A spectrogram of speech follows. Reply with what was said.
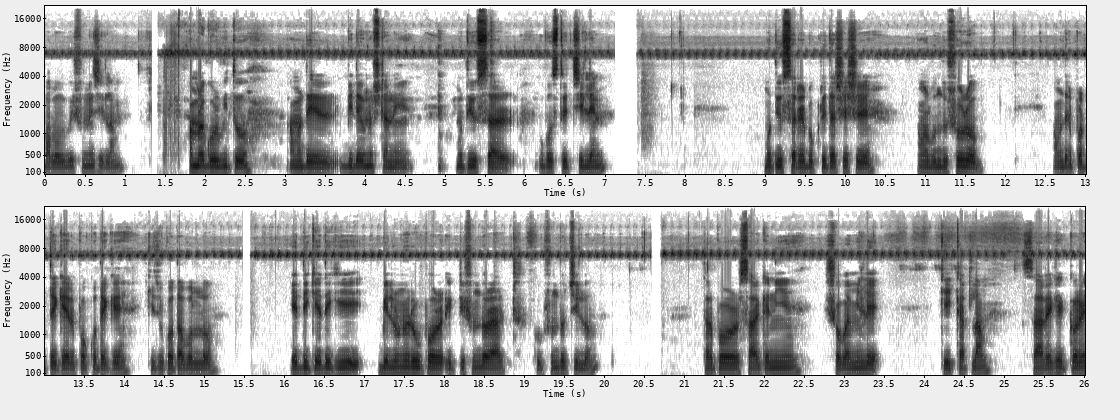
ভালোভাবে শুনেছিলাম। আমরা গর্বিত আমাদের বিদায় অনুষ্ঠানে মতিউর স্যার উপস্থিত ছিলেন। মতিউর স্যারের বক্তৃতা শেষে আমার বন্ধু সৌরভ আমাদের প্রত্যেকের পক্ষ থেকে কিছু কথা বলল। এদিকে দেখি বেলুনের উপর একটি সুন্দর আর্ট খুব সুন্দর ছিল। তারপর স্যারকে নিয়ে সবাই মিলে কেক কাটলাম। স্যার এক এক করে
